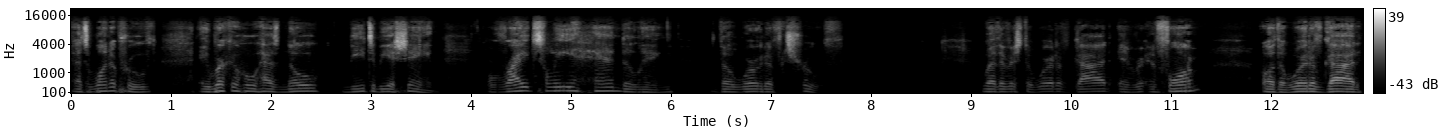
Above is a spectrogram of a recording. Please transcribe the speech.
as one approved, a worker who has no need to be ashamed, rightly handling the word of truth. Whether it's the word of God in written form or the word of God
